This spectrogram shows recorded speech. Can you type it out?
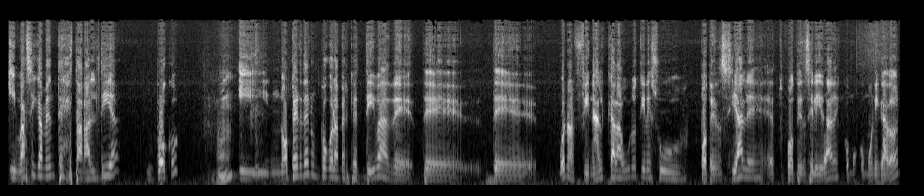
y básicamente es estar al día un poco y no perder un poco la perspectiva de, de- de- bueno, al final cada uno tiene sus potenciales, eh, potencialidades como comunicador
